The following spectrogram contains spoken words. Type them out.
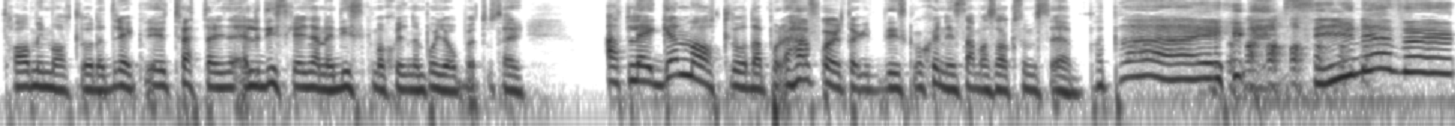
ta min matlåda direkt. Jag tvättar eller diskar gärna i diskmaskinen på jobbet. Och så här, att lägga en matlåda på det här företaget i diskmaskinen är samma sak som att säga bye bye, see you never.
